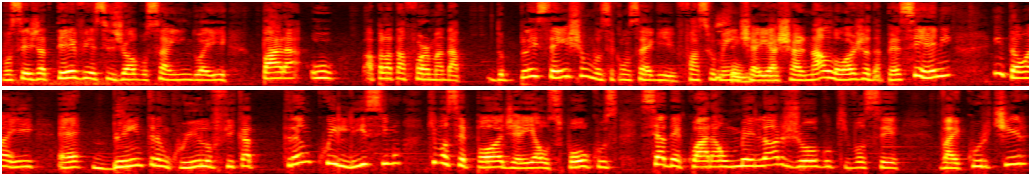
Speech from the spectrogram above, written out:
você já teve esses jogos saindo aí para o, a plataforma da do PlayStation, você consegue facilmente Sim. aí achar na loja da PSN então aí é bem tranquilo, fica tranquilíssimo que você pode aí aos poucos se adequar ao melhor jogo que você vai curtir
